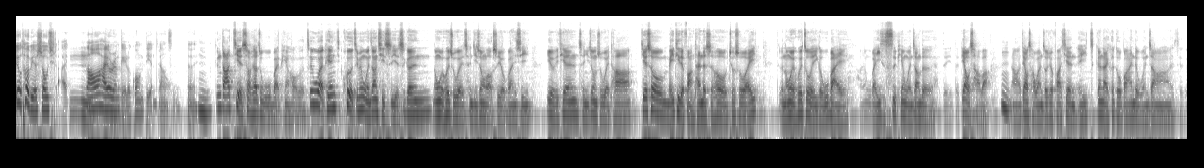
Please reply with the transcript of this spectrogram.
又特别收起来，嗯、然后还有人给了光点，这样子。对，嗯，跟大家介绍一下这五百篇好了。这五百篇会有这篇文章，其实也是跟农委会主委陈吉仲老师有关系。也有一天，陈吉仲主委他接受媒体的访谈的时候，就说：“哎，这个农委会做了一个五百，好像五百一十四篇文章的的的调查吧。嗯，然后调查完之后就发现，哎，跟莱克多巴胺的文章啊，这个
